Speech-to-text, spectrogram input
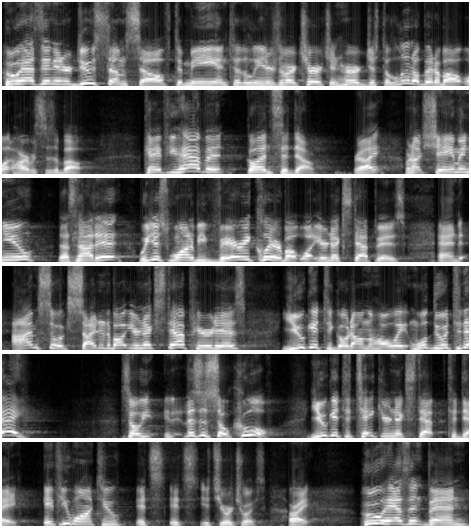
who hasn't introduced themselves to me and to the leaders of our church and heard just a little bit about what Harvest is about? Okay, if you haven't, go ahead and sit down, right? We're not shaming you. That's not it. We just want to be very clear about what your next step is. And I'm so excited about your next step. Here it is. You get to go down the hallway, and we'll do it today. So this is so cool. You get to take your next step today. If you want to, it's, it's, it's your choice. All right. Who hasn't been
